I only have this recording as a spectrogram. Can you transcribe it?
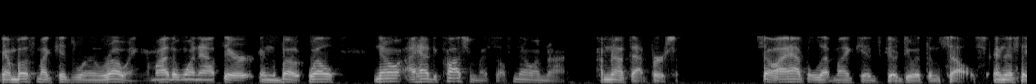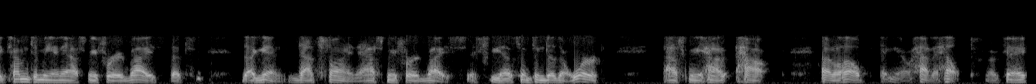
You know, both my kids were in rowing. Am I the one out there in the boat? Well, no, I had to caution myself. No, I'm not. I'm not that person. So I have to let my kids go do it themselves. And if they come to me and ask me for advice, that's again, that's fine. Ask me for advice. If you know something doesn't work, ask me how how how to help. You know how to help. Okay.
